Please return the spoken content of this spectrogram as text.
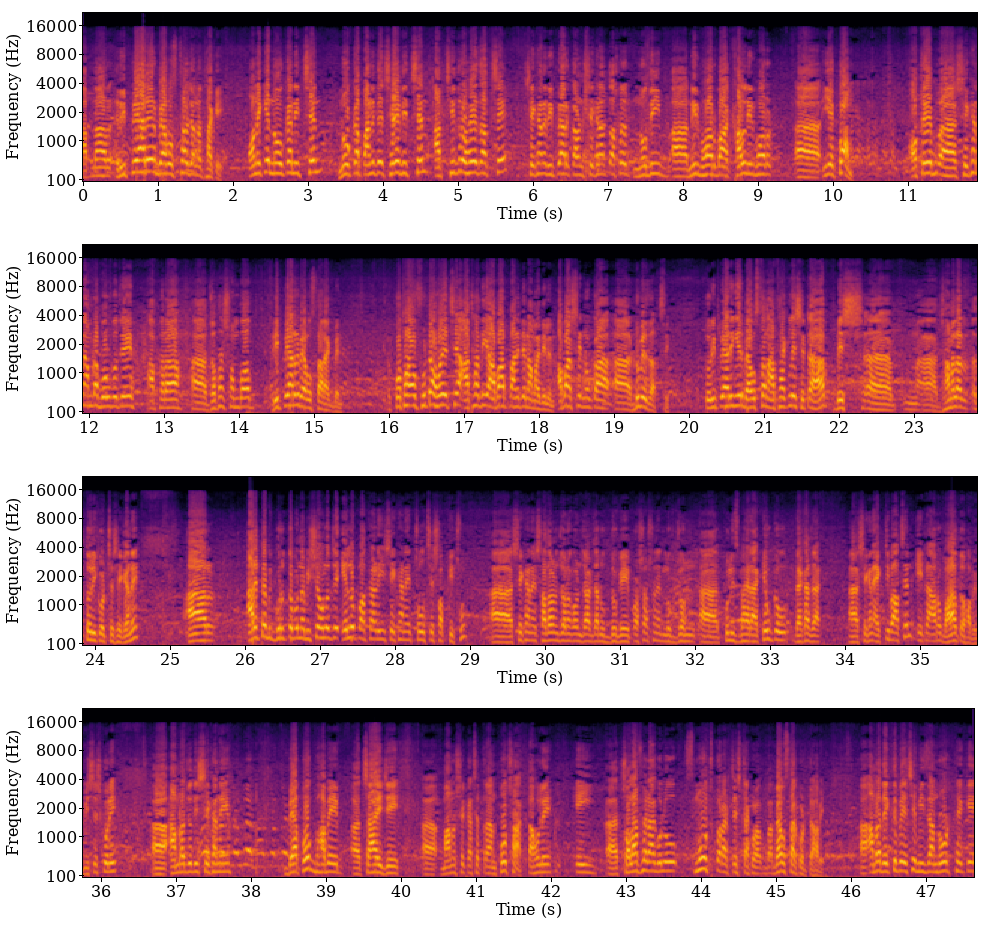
আপনার রিপেয়ারের ব্যবস্থাও যেন থাকে। অনেকে নৌকা নিচ্ছেন, নৌকা পানিতে ছেড়ে দিচ্ছেন, আর ছিদ্র হয়ে যাচ্ছে, সেখানে রিপেয়ার কারণ সেখানে তো আসলে নদী নির্ভর বা খাল নির্ভর ইয়ে কম। অতএব সেখানে আমরা বলব যে আপনারা যথাসম্ভব রিপেয়ারের ব্যবস্থা রাখবেন। কোথাও ফুটা হয়েছে, আঠা দিয়ে আবার পানিতে নামাই দিলেন, আবার সে নৌকা ডুবে যাচ্ছে। তো রিপেয়ারিং এর ব্যবস্থা না থাকলে সেটা বেশ ঝামেলার তৈরি করছে সেখানে। আর আরেকটা গুরুত্বপূর্ণ বিষয় হলো যে এলো পাতাড়ি সেখানে চলছে সবকিছু। সেখানে সাধারণ জনগণ যার যার উদ্যোগে প্রশাসনের লোকজন পুলিশ ভাইরা কেউ কেউ দেখা যায় সেখানে অ্যাক্টিভ আছেন, এটা আরও বাড়াতে হবে। বিশেষ করে আমরা যদি সেখানে ব্যাপকভাবে চাই যে মানুষের কাছে ত্রাণ পৌঁছাক, তাহলে এই চলাফেরাগুলো স্মুথ করার চেষ্টা ব্যবস্থা করতে হবে। আমরা দেখতে পেয়েছি মিজান রোড থেকে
